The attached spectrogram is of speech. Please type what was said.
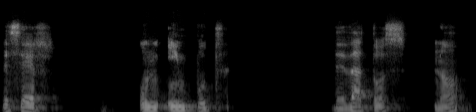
de ser un input de datos, ¿no?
